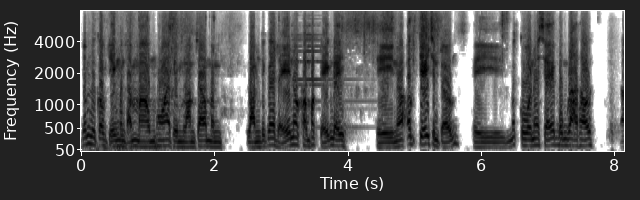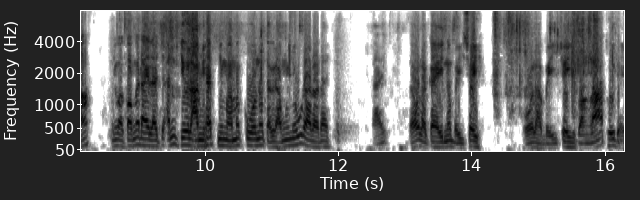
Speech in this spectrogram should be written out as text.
Giống như câu chuyện mình tạo mầm hoa thì làm sao mình làm cho cái rễ nó không phát triển đi, thì nó ức chế sinh trưởng, thì mắt cua nó sẽ bung ra thôi. Đó. Nhưng mà còn cái đây là anh chưa làm gì hết, nhưng mà mắt cua nó tự động nó nhú ra rồi đây. Đấy, đó là cây nó bị suy gọi là bị suy vần lá thúi rễ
